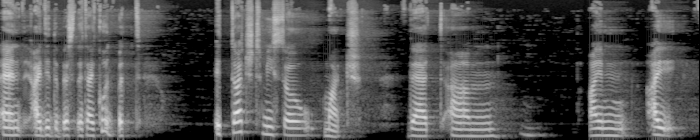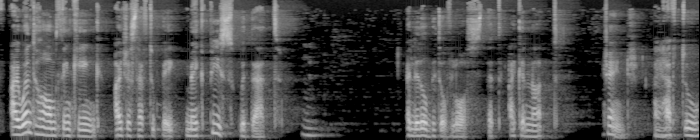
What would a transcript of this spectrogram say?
And I did the best that I could, but it touched me so much that um, mm. I'm, I, I went home thinking I just have to pay, make peace with that. A little bit of loss that I cannot change. I mm. have to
